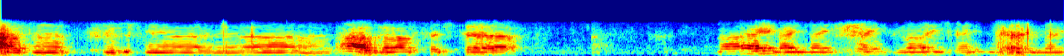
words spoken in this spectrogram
Ya. Ağzına sıçtı. Lay lay lay lay lay lay lay lay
